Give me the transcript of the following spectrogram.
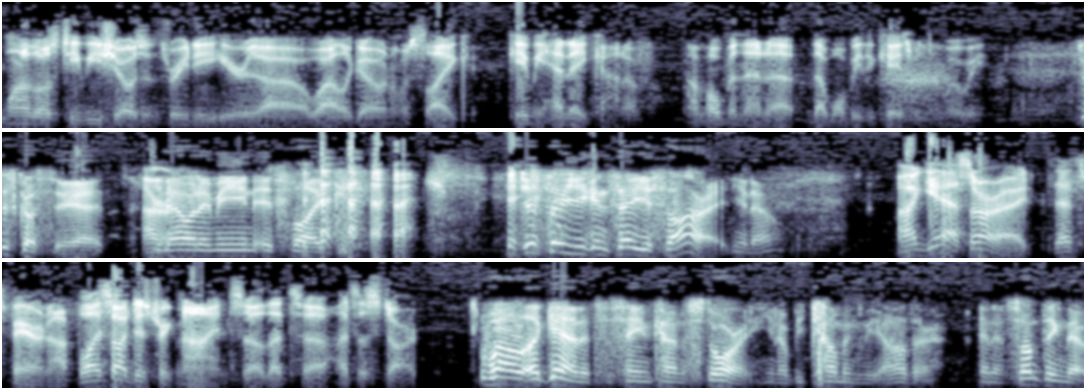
one of those TV shows in 3D here uh, a while ago, and it was like gave me a headache. Kind of. I'm hoping that uh, that won't be the case with the movie. Just go see it. All you right. know what I mean? It's like just so you can say you saw it. You know. I guess. All right. That's fair enough. Well, I saw District Nine, so that's a that's a start. Well, again, it's the same kind of story, you know, becoming the other, and it's something that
